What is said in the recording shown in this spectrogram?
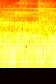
Hello.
